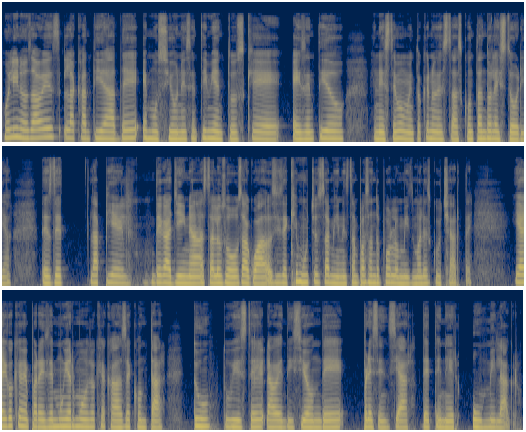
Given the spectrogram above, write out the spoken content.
Juli, no sabes la cantidad de emociones, sentimientos que he sentido en este momento que nos estás contando la historia, desde la piel de gallina hasta los ojos aguados y sé que muchos también están pasando por lo mismo al escucharte. Y algo que me parece muy hermoso que acabas de contar, tú tuviste la bendición de presenciar, de tener un milagro.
